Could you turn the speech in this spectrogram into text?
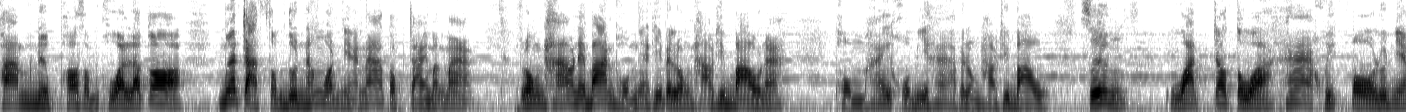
ความหนึบพอสมควรแล้วก็เมื่อจัดสมดุลทั้งหมดเนี่ยน่าตกใจมากๆ รองเท้าในบ้านผมเนี่ยที่เป็นรองเท้าที่เบานะ ผมให้โคบี้5เป็นรองเท้าที่เบา ซึ่งวัดเจ้าตัว 5 ควิกโปรรุ่นนี้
